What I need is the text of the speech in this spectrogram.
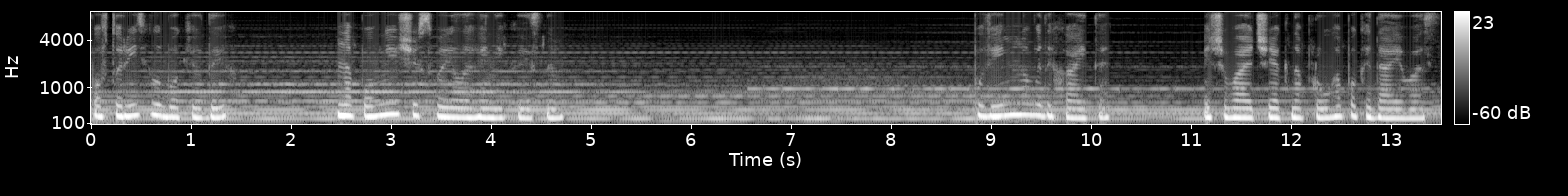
Повторіть глибокий вдих, наповнюючи свої легені киснем. Повільно видихайте, відчуваючи, як напруга покидає вас.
